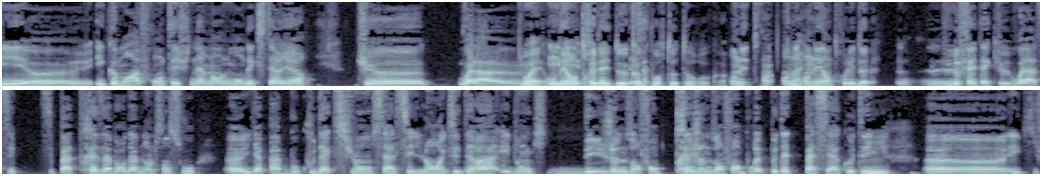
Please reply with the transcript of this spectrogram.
et, et comment affronter finalement le monde extérieur, que voilà. Euh, ouais, on est entre les deux comme pour Totoro, quoi. On est on, est entre les deux. Le fait est que voilà, c'est c'est pas très abordable dans le sens où euh, il n'y a pas beaucoup d'action, c'est assez lent, etc. Et donc des jeunes enfants, très jeunes enfants, pourraient peut-être passer à côté mm. euh, et qui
